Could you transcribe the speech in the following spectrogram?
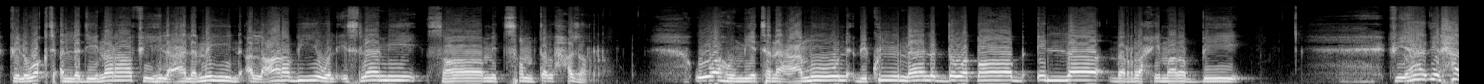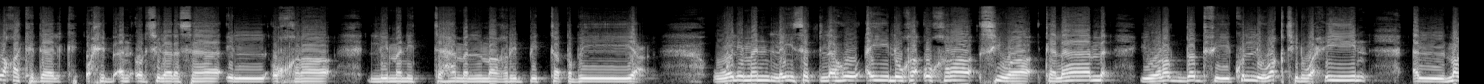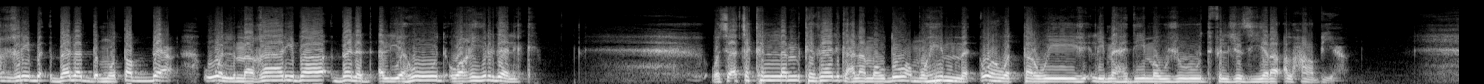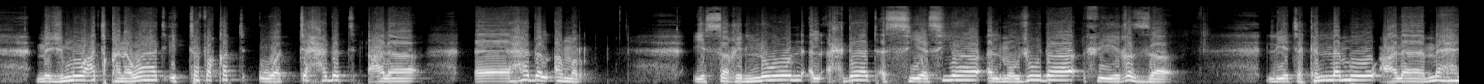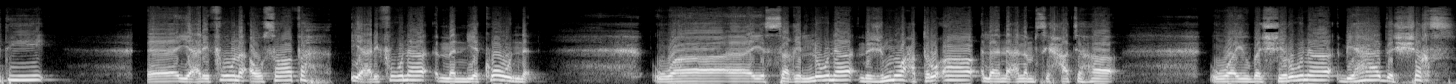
في الوقت الذي نرى فيه العالمين العربي والإسلامي صامت صمت الحجر. وهم يتنعمون بكل ما لذ وطاب إلا من رحم ربي في هذه الحلقة كذلك. أحب أن أرسل رسائل أخرى لمن اتهم المغرب بالتطبيع ولمن ليست له أي لغة أخرى سوى كلام يردد في كل وقت وحين. المغرب بلد مطبع والمغاربة بلد اليهود وغير ذلك. وسأتكلم كذلك على موضوع مهم وهو الترويج لمهدي موجود في الجزيرة العربية. مجموعة قنوات اتفقت واتحدت على آه هذا الأمر. يستغلون الأحداث السياسية الموجودة في غزة ليتكلموا على مهدي آه يعرفون أوصافه يعرفون من يكون. ويستغلون مجموعة رؤى لا نعلم صحتها ويبشرون بهذا الشخص.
